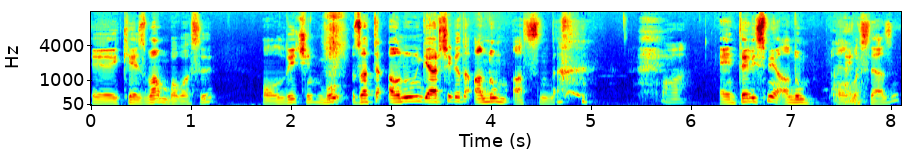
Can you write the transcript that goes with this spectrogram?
e, Kezban babası olduğu için bu zaten Anu'nun gerçek adı Anum aslında. Oha. Entel ismi ya Anum olması lazım.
